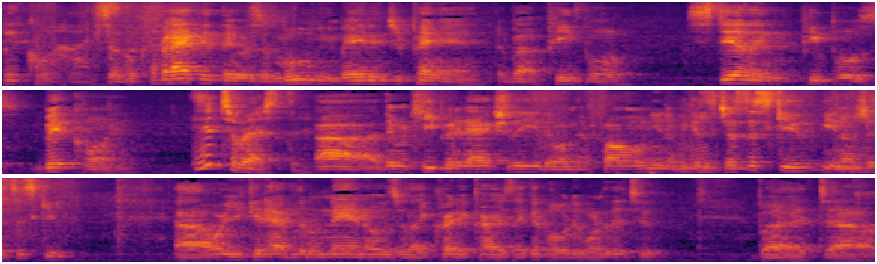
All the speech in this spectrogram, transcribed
Bitcoin Heist. So the fact that there was a movie made in Japan about people stealing people's Bitcoin. Interesting. Uh, they were keeping it actually either on their phone, you know, because mm-hmm. it's just a skew, you know, mm-hmm. it's just a SKU. Uh, or you could have little nanos or like credit cards that could hold it, one of the two. But uh,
